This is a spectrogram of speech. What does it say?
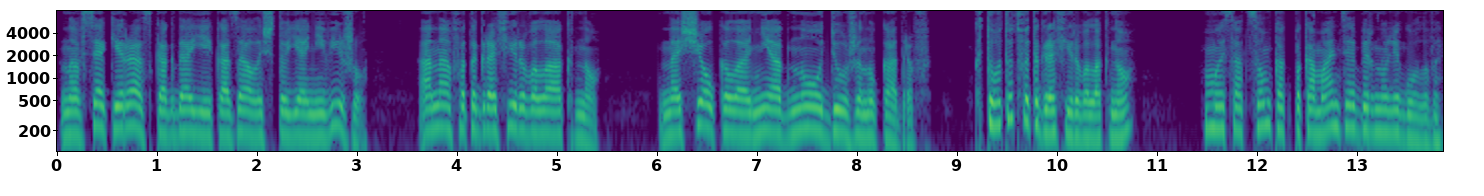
Но всякий раз, когда ей казалось, что я не вижу — она фотографировала окно. Нащелкала не одну дюжину кадров. «Кто тут фотографировал окно?» Мы с отцом, как по команде, обернули головы.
